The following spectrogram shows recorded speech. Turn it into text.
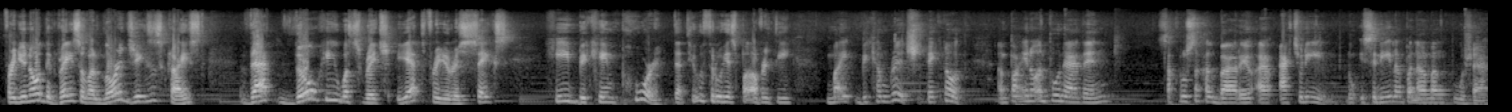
For you know the grace of our Lord Jesus Christ, that though He was rich, yet for your sakes He became poor, that you through His poverty might become rich. Take note, ang Panginoon po natin, sa krus ng Kalbaryo, actually, nung isinilang pa lamang po siya,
